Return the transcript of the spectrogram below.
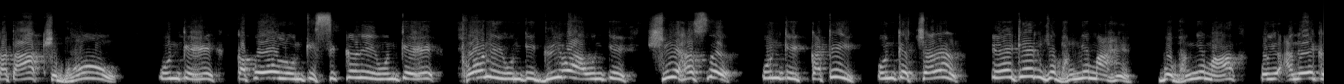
कटाक्ष भों, उनके कपोल, उनकी सिकड़ी, उनके थोड़ी, उनकी ग्रीवा, उनकी श्रीहस्त, उनकी कटी, उनके चरण एक एक जो भंगिमा है, वो भंगिमा कोई अनेक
